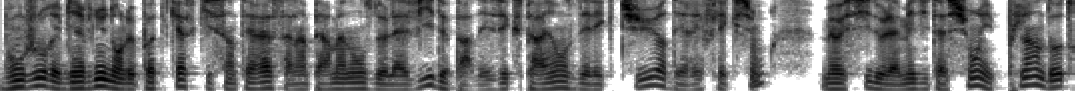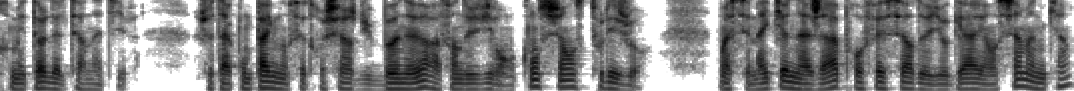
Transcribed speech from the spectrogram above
Bonjour et bienvenue dans le podcast qui s'intéresse à l'impermanence de la vie de par des expériences, des lectures, des réflexions, mais aussi de la méditation et plein d'autres méthodes alternatives. Je t'accompagne dans cette recherche du bonheur afin de vivre en conscience tous les jours. Moi c'est Michael Naja, professeur de yoga et ancien mannequin.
